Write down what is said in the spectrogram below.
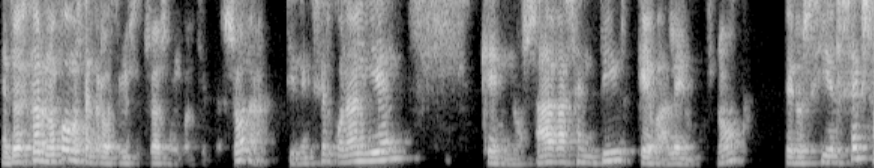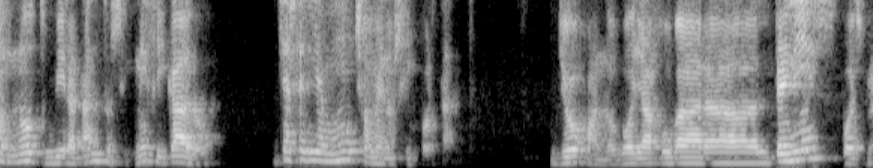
Entonces, claro, no podemos tener relaciones sexuales con cualquier persona. Tiene que ser con alguien que nos haga sentir que valemos, ¿no? Pero si el sexo no tuviera tanto significado, ya sería mucho menos importante. Yo cuando voy a jugar al tenis, pues me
